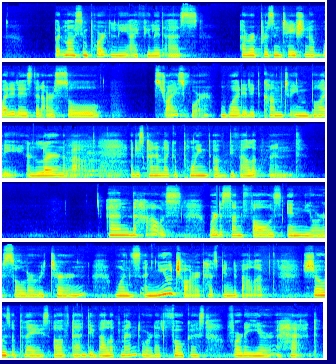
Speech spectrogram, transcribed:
But most importantly, I feel it as a representation of what it is that our soul strives for. What did it come to embody and learn about? It is kind of like a point of development. And the house where the sun falls in your solar return, once a new chart has been developed, shows a place of that development or that focus for the year ahead.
